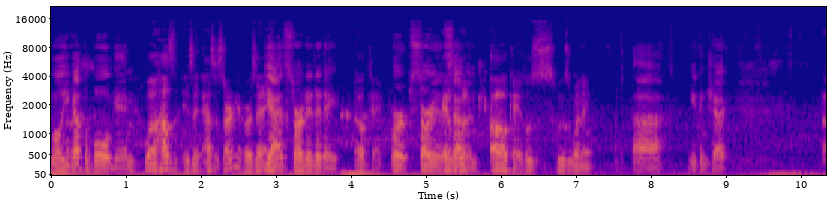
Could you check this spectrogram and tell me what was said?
Well, you got the bowl game. well? How's is it? Has it started or is that Yeah, it started at eight Okay. or started at It seven. oh, okay. Who's who's winning? Uh, you can check. Uh,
